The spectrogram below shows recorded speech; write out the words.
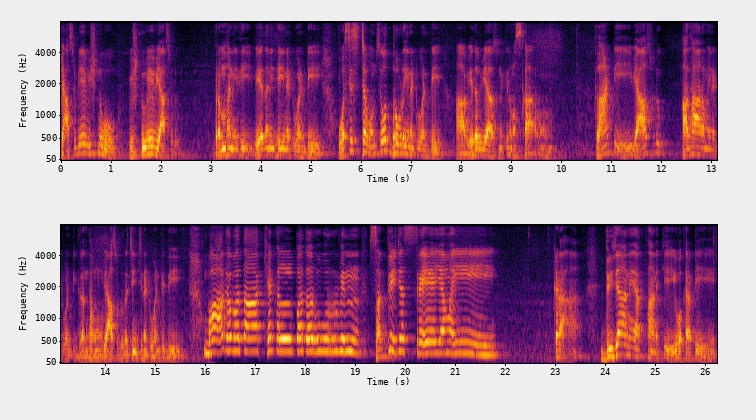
వ్యాసుడే విష్ణువు విష్ణువే వ్యాసుడు. బ్రహ్మనిధి వేదనిధి అయినటువంటి వశిష్ఠ వంశోద్భవుడైనటువంటి ఆ వేదవ్యాసునికి నమస్కారము. అలాంటి వ్యాసుడు ఆధారమైనటువంటి గ్రంథము వ్యాసుడు రచించినటువంటిది భాగవతాఖ్య కల్పతరుర్విన్ సద్విజశ్రేయమై. ఇక్కడ ద్విజ అనే అర్థానికి ఒకటి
